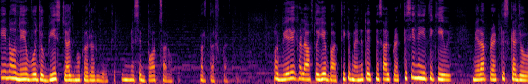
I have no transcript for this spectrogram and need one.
इन्होंने वो जो 20 जज मुकर हुए थे, उनमें से बहुत सारों को बरतरफ कर दिया। और मेरे ख़िलाफ़ तो ये बात थी कि मैंने तो इतने साल प्रैक्टिस ही नहीं थी की हुई। मेरा प्रैक्टिस का जो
